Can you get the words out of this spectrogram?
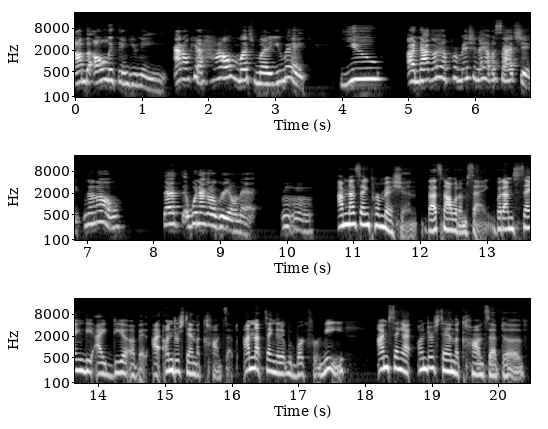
I'm the only thing you need. I don't care how much money you make. You are not gonna have permission to have a side chick. No, no. That we're not gonna agree on that. Mm-mm. I'm not saying permission. That's not what I'm saying. But I'm saying the idea of it. I understand the concept. I'm not saying that it would work for me. I'm saying I understand the concept of,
